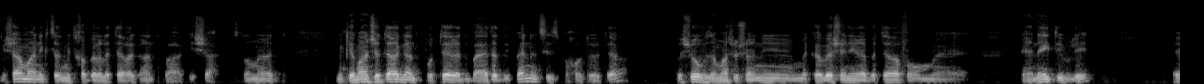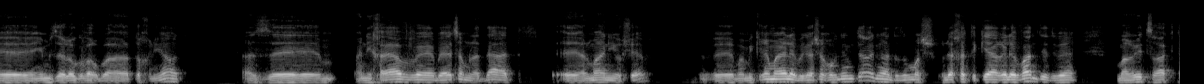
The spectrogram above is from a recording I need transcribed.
ושם אני קצת מתחבר ל-Terragrunt בגישה. זאת אומרת, מכיוון ש-Terragrunt פותר את בעיית ה-dependencies פחות או יותר, ושוב, זה משהו שאני מקווה שנראה ב-Terraform natively, אה, אם זה לא כבר בתוכניות, אז אה, אני חייב אה, בעצם לדעת על מה אני יושב, ובמקרים האלה, בגלל שאנחנו עובדים עם Terragrunt, אז ממש הולך לתיקייה הרלוונטית ומריץ רק את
